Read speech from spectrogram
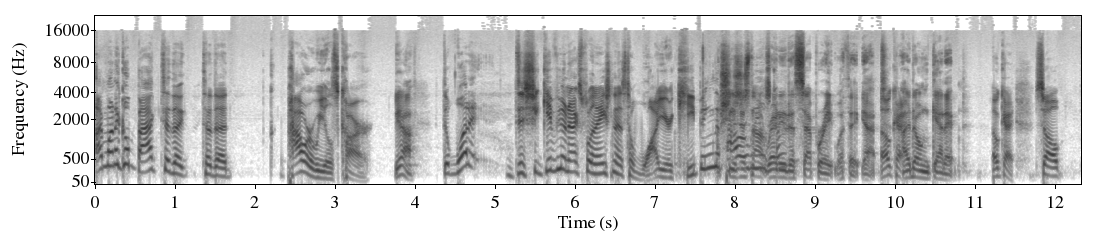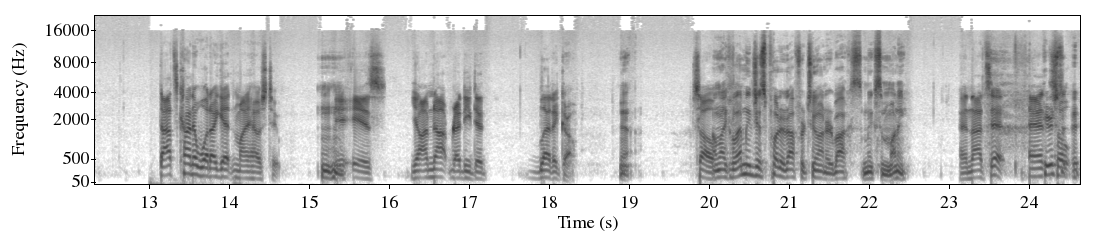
I, I want to go back to the to the Power Wheels car. Yeah, The, what does she give you an explanation as to why you're keeping the? she's Power just not Wheels ready car? to separate with it yet. Okay. I don't get it. Okay, so that's kind of what I get in my house too. Mm-hmm. Is yeah, I'm not ready to let it go. So I'm like, let me just put it up for 200 bucks, make some money. and that's it. And Here's so the,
